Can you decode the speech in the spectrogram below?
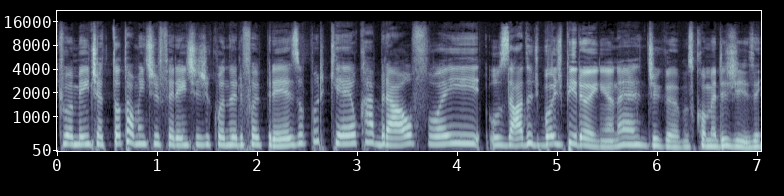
que o ambiente é totalmente diferente de quando ele foi preso, porque o Cabral foi usado de boi de piranha, né? Digamos, como eles dizem.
